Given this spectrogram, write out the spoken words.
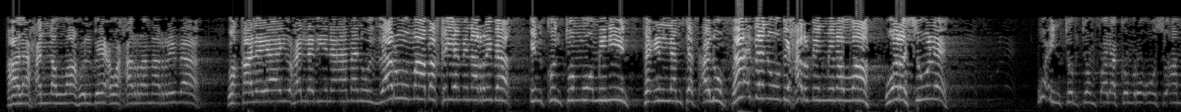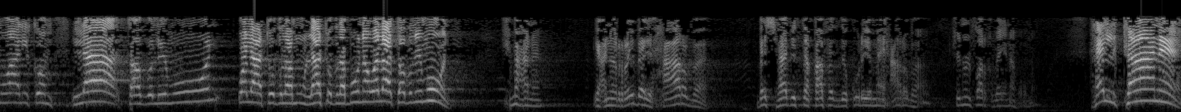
قال أحل الله البيع وحرم الربا. وقال يا أيها الذين آمنوا ذروا ما بقي من الربا. إن كنتم مؤمنين فإن لم تفعلوا فأذنوا بحرب من الله ورسوله. وإن تبتم فلكم رؤوس أموالكم لا تظلمون ولا تظلمون لا تظلمون ولا تظلمون. إيش معنى؟ يعني الربا يحاربه بس هذه الثقافة الذكورية ما يحاربها. شنو الفرق بينهما؟ هل كان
